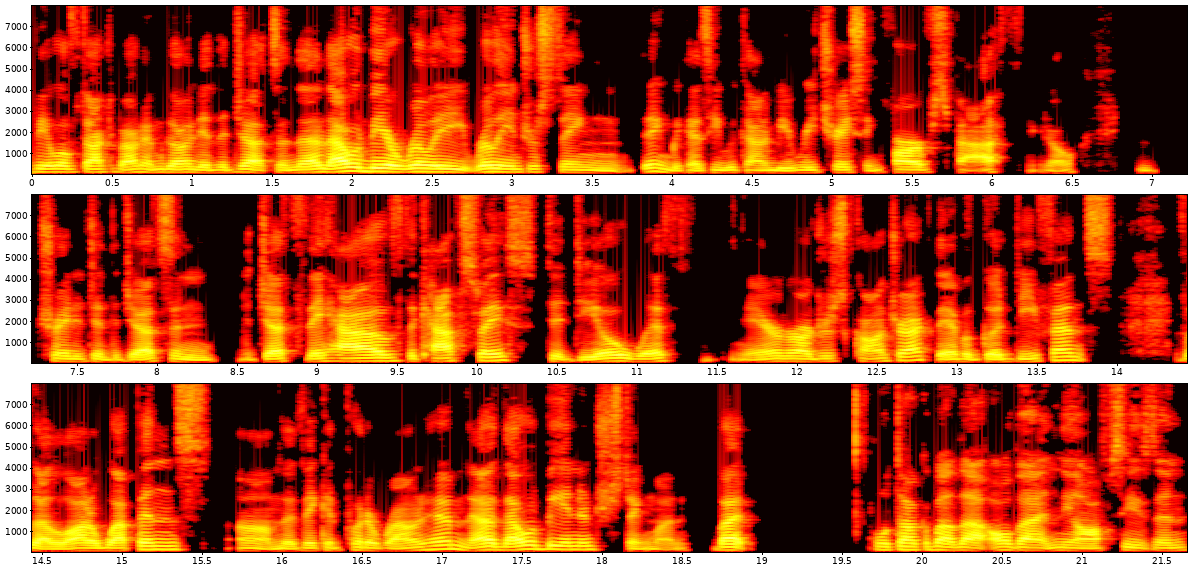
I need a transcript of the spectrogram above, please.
people uh, have talked about him going to the Jets, and that that would be a really really interesting thing because he would kind of be retracing Favre's path. You know, traded to the Jets, and the Jets they have the cap space to deal with Aaron Rodgers' contract. They have a good defense. They've got a lot of weapons um, that they could put around him. That that would be an interesting one. But we'll talk about that all that in the off season.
